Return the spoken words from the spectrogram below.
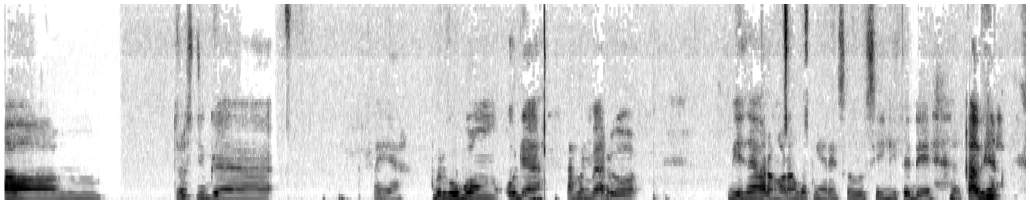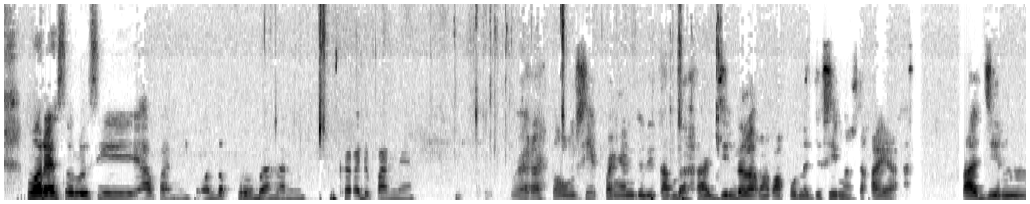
Em, terus juga apa ya berhubung udah tahun baru biasanya orang-orang tuh punya resolusi gitu deh. Kalian mau resolusi apa nih untuk perubahan ke depannya? Gue resolusi pengen jadi tambah rajin dalam apa pun aja sih masa kayak rajin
